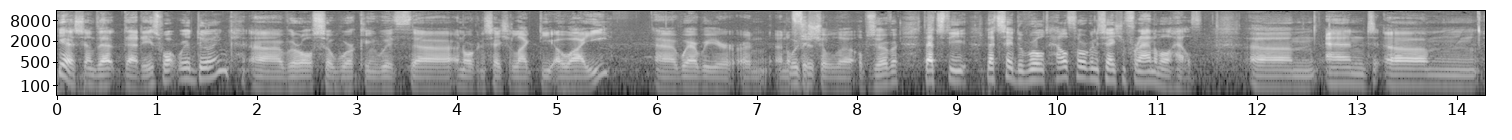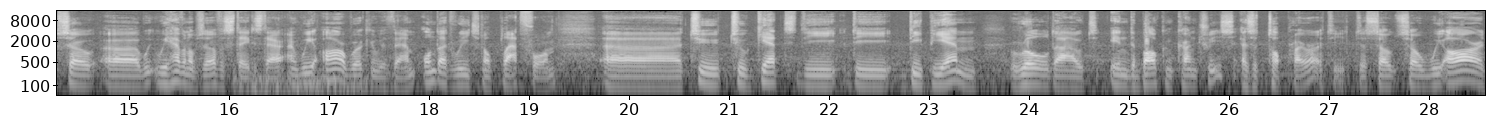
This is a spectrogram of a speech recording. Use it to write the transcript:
Yes, and that, that is what we're doing. Uh, we're also working with uh, an organization like the OIE, uh, where we are an, an official uh, observer. That's the, let's say, the World Health Organization for Animal Health. Um, and um, so uh, we, we have an observer status there, and we are working with them on that regional platform uh, to, to get the, the DPM rolled out in the Balkan countries as a top priority. So, so we are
